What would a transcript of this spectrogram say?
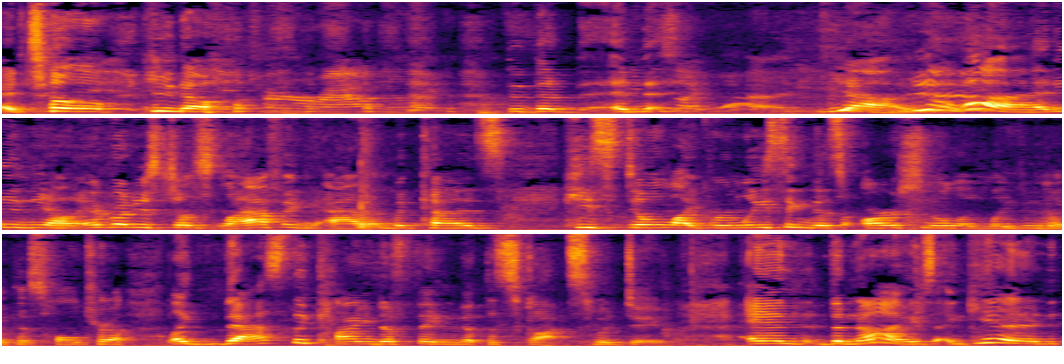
until you know, They turn around and they're like, the, the and it's like what? yeah, know what? And you know, everybody's just laughing at him because he's still like releasing this arsenal and leaving like this whole trail. Like that's the kind of thing that the Scots would do. And the knives, again,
